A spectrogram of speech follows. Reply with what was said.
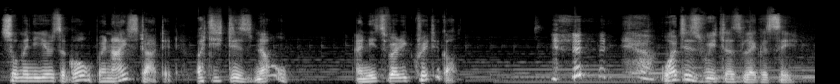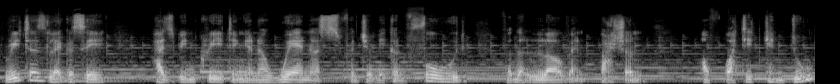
so many years ago when I started, but it is now. And it's very critical. what is Rita's legacy? Rita's legacy has been creating an awareness for Jamaican food, for the love and passion of what it can do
